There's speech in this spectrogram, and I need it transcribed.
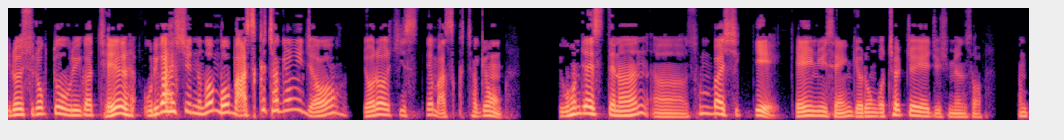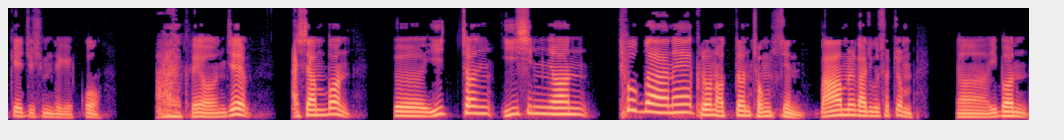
이럴수록 또 우리가 제일 우리가 할 수 있는 건 뭐 마스크 착용이죠. 여럿이 있을 때 마스크 착용. 그리고 혼자 있을 때는 어, 손발 씻기, 개인 위생 이런 거 철저히 해주시면서 함께 해주시면 되겠고. 아 그래요. 이제 다시 한번 그 2020년 초반에 그런 어떤 정신, 마음을 가지고서 좀 어, 이번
